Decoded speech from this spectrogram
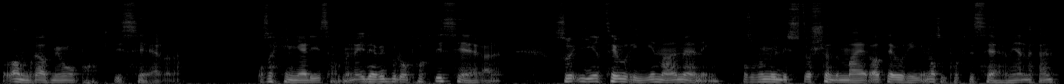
Og det andre er at vi må praktisere det. Og så henger de sammen. Og idet vi burde praktisere det, så gir teorien mer mening. Og så får vi lyst til å skjønne mer av teorien, og så praktiserer vi igjen. Dette er en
